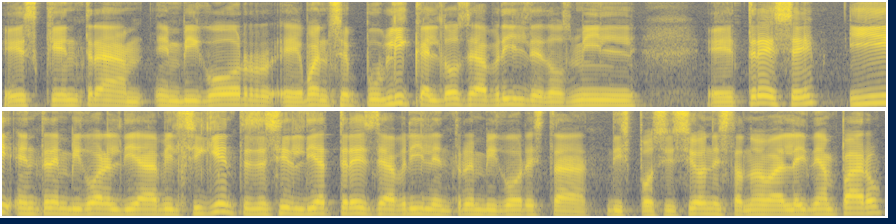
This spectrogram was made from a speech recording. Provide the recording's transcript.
es que entra en vigor, eh, bueno, se publica el 2 de abril de 2013 y entra en vigor el día hábil siguiente, es decir, el día 3 de abril entró en vigor esta disposición, esta nueva ley de amparo.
